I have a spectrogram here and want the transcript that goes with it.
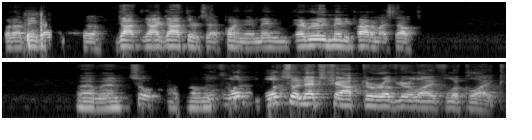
But I think that uh, got I got there to that point, and it, made me, it really made me proud of myself. Wow, man. So, what what's the next chapter of your life look like?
